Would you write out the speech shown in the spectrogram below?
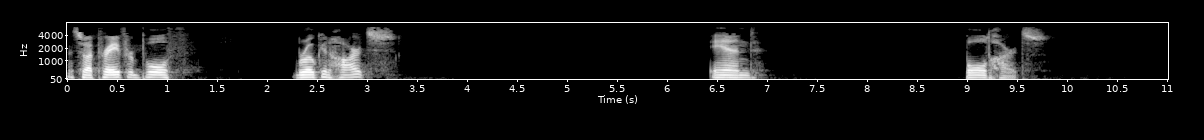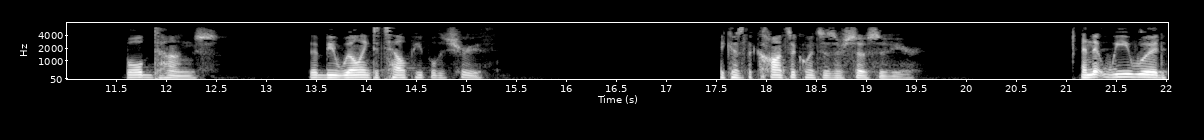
And so I pray for both broken hearts and bold hearts, bold tongues that would be willing to tell people the truth because the consequences are so severe. And that we would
